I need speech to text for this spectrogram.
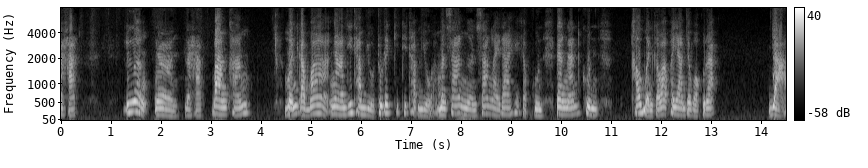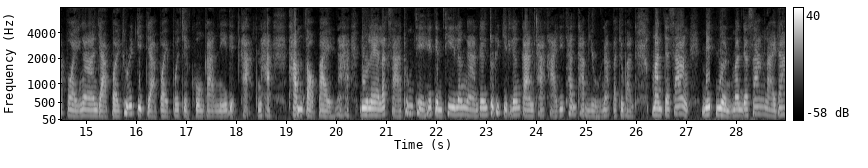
นะคะ เรื่องงานนะคะ บางครั้ง เหมือนกับว่างานที่ทำอยู่ธุรกิจที่ทำอยู่มันสร้างเงินสร้างรายได้ให้กับคุณ ดังนั้นคุณเขาเหมือนกับว่าพยายามจะบอกคุณว่า อย่าปล่อยงาน อย่าปล่อยธุรกิจ อย่าปล่อยโปรเจกต์โครงการนี้เด็ดขาดนะคะทำต่อไปนะคะ ดูแลรักษาทุ่มเทให้เต็มที่เรื่องงาน เรื่องธุรกิจเรื่องการค้าขายที่ท่านทำอยู่ณปัจจุบัน มันจะสร้างเม็ดเงิน มันจะสร้างรายได้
